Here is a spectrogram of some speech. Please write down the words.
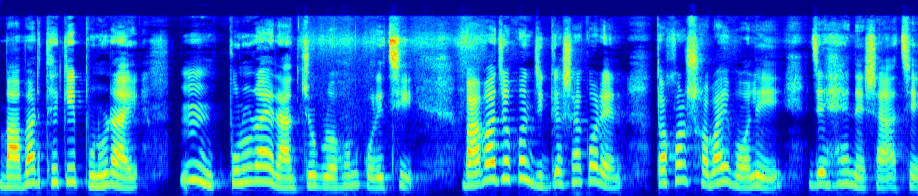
বাবার থেকে পুনরায় পুনরায় রাজ্য গ্রহণ করেছি। বাবা যখন জিজ্ঞাসা করেন, তখন সবাই বলে যে হ্যাঁ নেশা আছে।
